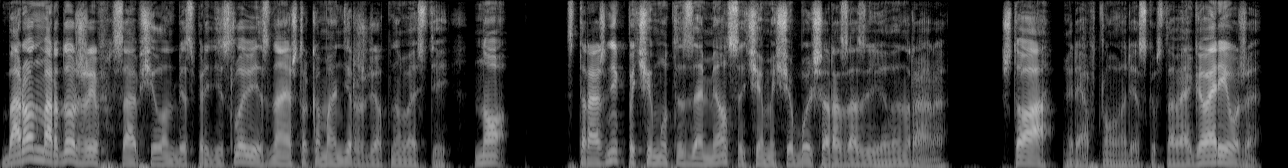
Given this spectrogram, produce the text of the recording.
«Барон Мордо жив», — сообщил он без предисловий, зная, что командир ждет новостей. «Но...» Стражник почему-то замялся, чем еще больше разозлил Энрара. «Что?» — рявкнул он, резко вставая. «Говори уже!»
